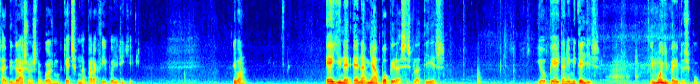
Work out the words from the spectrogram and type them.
θα επιδράσουν στον κόσμο και έτσι να παραχθεί η πολιτική. Λοιπόν, έγινε ένα, μια απόπειρα στις πλατείες η οποία ήταν ημιτελής. Η μόνη περίπτωση που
